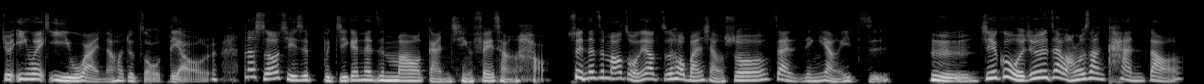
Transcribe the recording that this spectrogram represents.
就因为意外，然后就走掉了。那时候其实补吉跟那只猫感情非常好，所以那只猫走掉之后，本来想说再领养一只，嗯，结果我就是在网络上看到。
